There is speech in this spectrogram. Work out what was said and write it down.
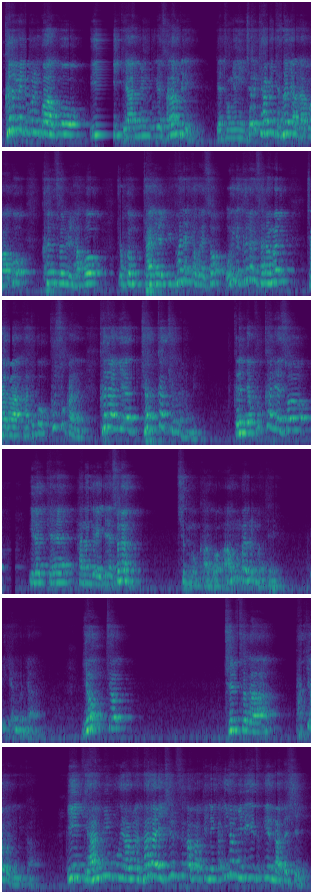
그럼에도 불구하고 이 대한민국의 사람들이 대통령이 저렇게 하면 되느냐라고 하고 큰 소리를 하고 조금 자기를 비판했다고 해서 오히려 그런 사람을 잡아 가지고 구속하는 그런 적극적으로 합니다. 그런데 북한에서 이렇게 하는 것에 대해서는 침묵하고 아무 말을 못해요. 이게 뭐냐? 영적 질서가 바뀌어버리니까 이 대한민국이라면 나라의 질서가 바뀌니까 이런 일이 일어나듯이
